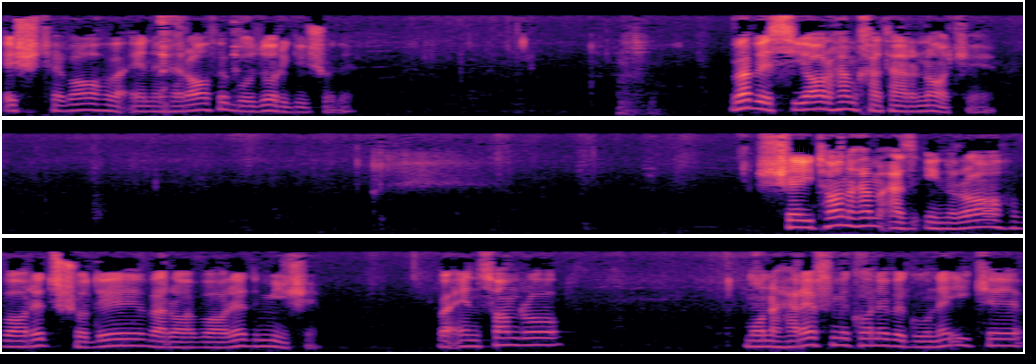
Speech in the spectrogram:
اشتباه و انحراف بزرگی شده. و بسیار هم خطرناکه. شیطان هم از این راه وارد شده و وارد میشه و انسان رو منحرف می‌کنه به گونه ای که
